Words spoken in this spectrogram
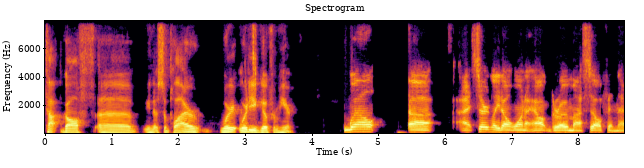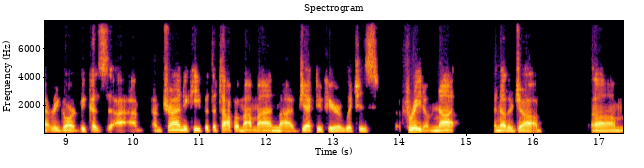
top golf uh you know supplier where where do you go from here well uh I certainly don't want to outgrow myself in that regard because I, I'm trying to keep at the top of my mind my objective here, which is freedom, not another job. Um,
